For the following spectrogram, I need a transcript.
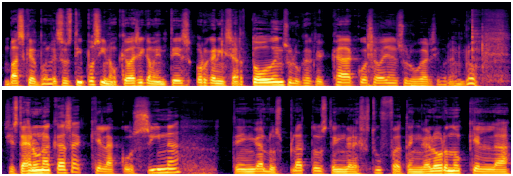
básquetbol a esos tipos, sino que básicamente es organizar todo en su lugar, que cada cosa vaya en su lugar. Si por ejemplo, si estás en una casa, que la cocina tenga los platos, tenga la estufa, tenga el horno, que la,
